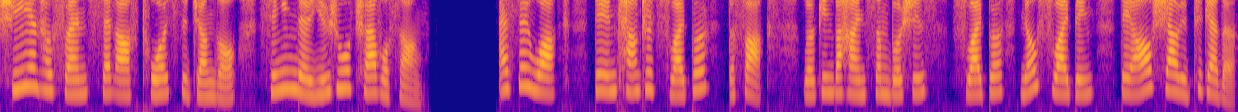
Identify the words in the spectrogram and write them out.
she and her friends set off towards the jungle, singing their usual travel song. As they walked, they encountered Swiper, the fox, lurking behind some bushes. Swiper, no swiping, they all shouted together.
